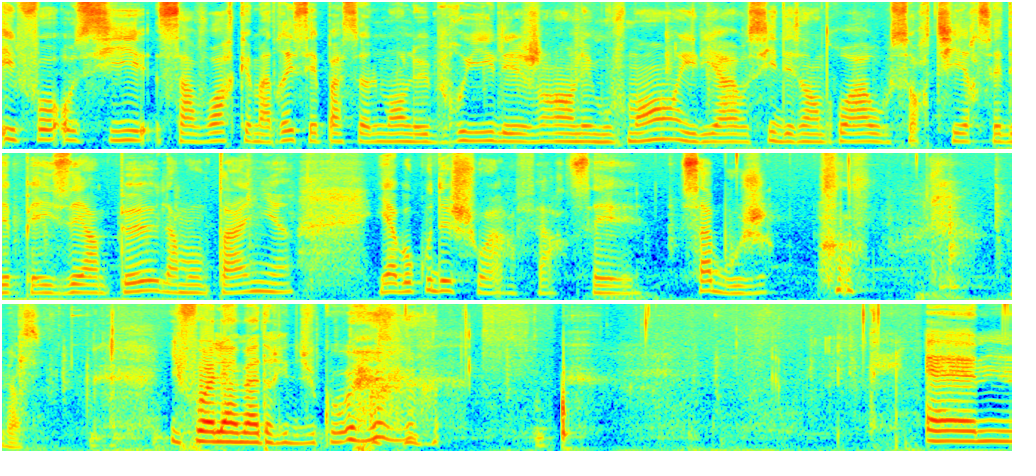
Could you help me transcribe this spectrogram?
il faut aussi savoir que Madrid, c'est pas seulement le bruit, les gens, les mouvements. Il y a aussi des endroits où sortir, c'est dépayser un peu, la montagne. Il y a beaucoup de choix à faire. Ça bouge. Merci. Il faut aller à Madrid du coup. Euh,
